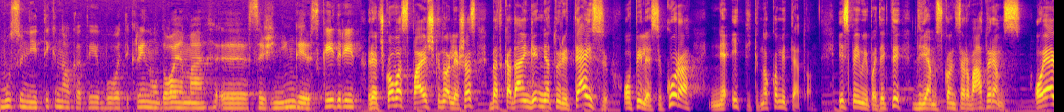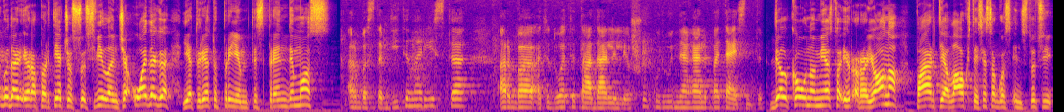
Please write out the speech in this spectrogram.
mūsų neįtikino, kad tai buvo tikrai naudojama e, sažiningai ir skaidriai. Rečkovas paaiškino lėšas, bet kadangi neturi teisių, o pilėsi kūrą, neįtikino komiteto. Įspėjimai pateikti dviems konservatoriams. O jeigu dar yra partiečių su svylančia uodega, jie turėtų priimti sprendimus. Arba stabdyti narystę, arba atiduoti tą dalį lėšų, kurių negali pateisinti. Dėl Kauno miesto ir rajono partija lauks teisėsaugos institucijų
